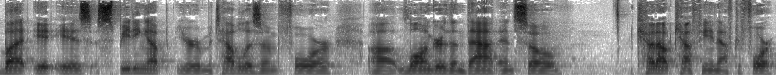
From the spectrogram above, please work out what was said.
but it is speeding up your metabolism for uh, longer than that. And so, cut out caffeine after four,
